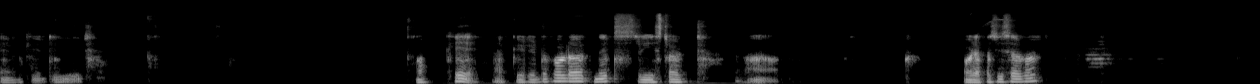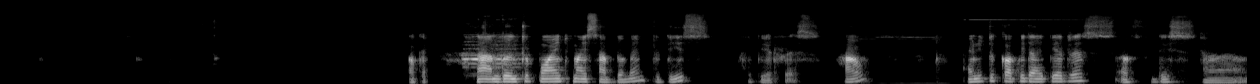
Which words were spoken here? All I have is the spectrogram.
mkdir. Okay, I've created the folder. Let's restart uh, our Apache server. Okay, now I'm going to point my subdomain to this IP address. How? I need to copy the IP address of this uh,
